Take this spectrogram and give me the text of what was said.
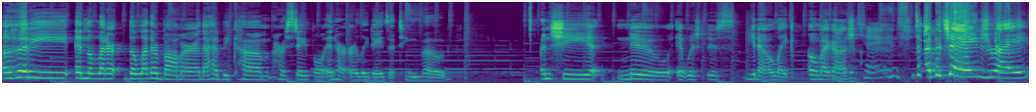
A hoodie and the leather the leather bomber that had become her staple in her early days at Teen Vogue. And she knew it was just, you know, like, oh my Time gosh, to change. time to change, right?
